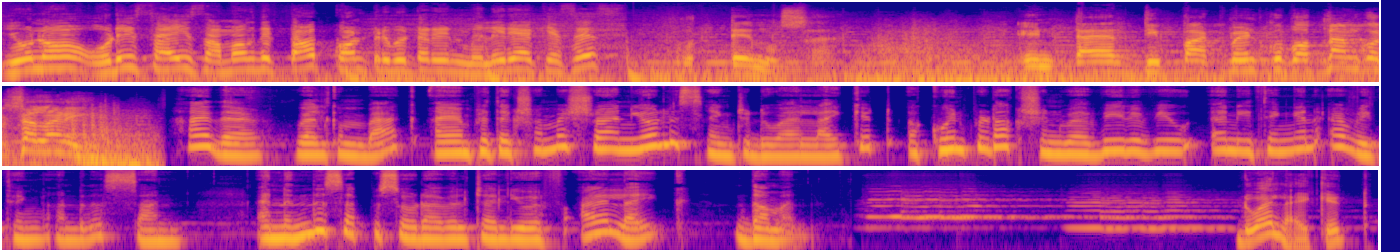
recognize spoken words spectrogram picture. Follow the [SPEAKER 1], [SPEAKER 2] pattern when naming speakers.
[SPEAKER 1] You know, Odisha is among the top contributor in malaria cases.
[SPEAKER 2] Gotte mosa. Entire department ko badnaam kar salani.
[SPEAKER 3] Hi there, welcome back. I am Pratikshya Mishra and you're listening to Do I Like It, a Quint production where we review anything and everything under the sun. And in this episode, I will tell you if I like Daman.
[SPEAKER 4] Do I like it?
